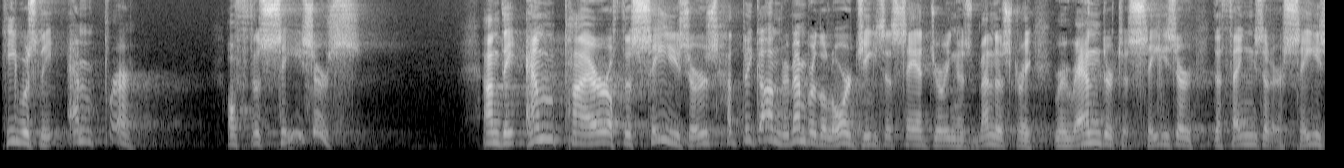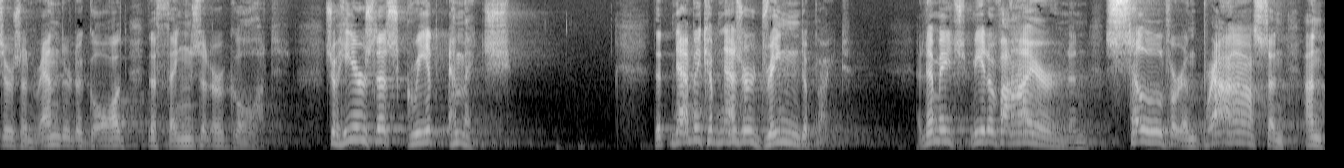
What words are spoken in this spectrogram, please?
He was the emperor of the Caesars. And the empire of the Caesars had begun. Remember, the Lord Jesus said during his ministry, Render to Caesar the things that are Caesar's, and render to God the things that are God. So here's this great image that Nebuchadnezzar dreamed about an image made of iron and silver and brass and, and,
